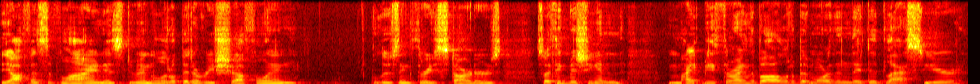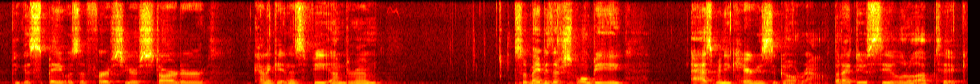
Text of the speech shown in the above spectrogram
The offensive line is doing a little bit of reshuffling, losing three starters. So I think Michigan might be throwing the ball a little bit more than they did last year because Speight was a first year starter, kind of getting his feet under him. So maybe there just won't be as many carries to go around. But I do see a little uptick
